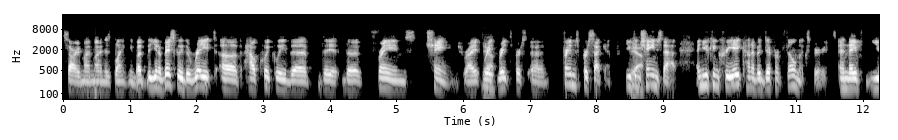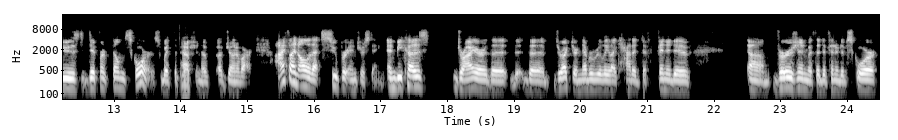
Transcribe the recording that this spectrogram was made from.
sorry, my mind is blanking, but the, you know, basically the rate of how quickly the the the frames change, right? Yeah. Rate, rates per uh, frames per second. You can yeah. change that, and you can create kind of a different film experience. And they've used different film scores with the Passion of, of Joan of Arc. I find all of that super interesting, and because Dreyer, the, the the, director, never really like had a definitive um, version with a definitive score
